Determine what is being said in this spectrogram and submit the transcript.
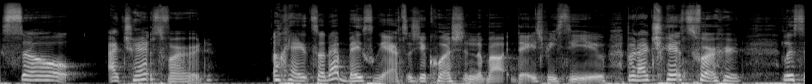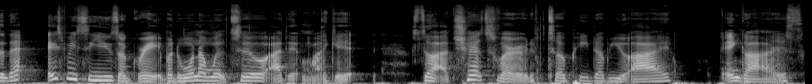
So I transferred. Okay, so that basically answers your question about the HBCU. But I transferred. Listen, that HBCUs are great, but the one I went to, I didn't like it. So I transferred to a PWI. And guys,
